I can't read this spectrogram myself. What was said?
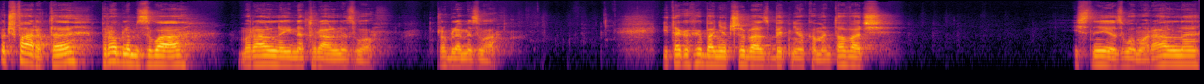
Po czwarte, problem zła, moralne i naturalne zło. Problemy zła. I tego chyba nie trzeba zbytnio komentować. Istnieje zło moralne,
